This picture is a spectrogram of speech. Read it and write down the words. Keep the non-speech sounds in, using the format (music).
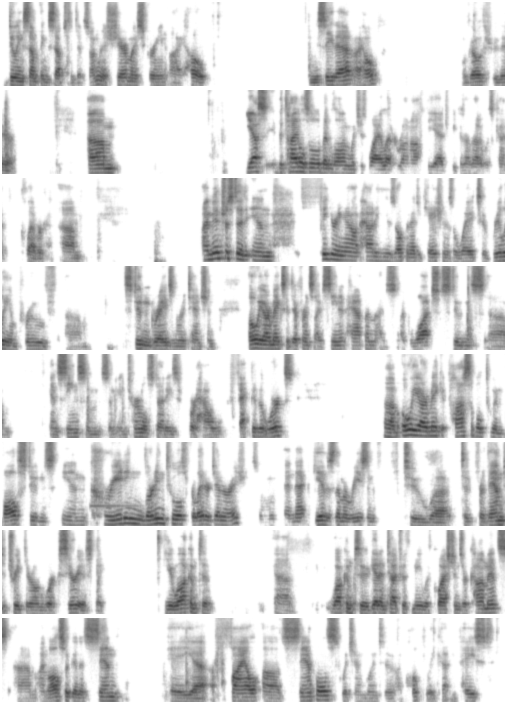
doing something substantive. So I'm going to share my screen, I hope. Can you see that? I hope. We'll go through there. Um, yes, the title's a little bit long, which is why I let it run off the edge because I thought it was kind of clever. Um, I'm interested in figuring out how to use open education as a way to really improve um, student grades and retention. OER makes a difference. I've seen it happen. I've, I've watched students um, and seen some, some internal studies for how effective it works. Um, OER make it possible to involve students in creating learning tools for later generations. And that gives them a reason to, uh, to for them to treat their own work seriously. You're welcome to uh, welcome to get in touch with me with questions or comments. Um, I'm also going to send a, uh, a file of samples, which I'm going to hopefully cut and paste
